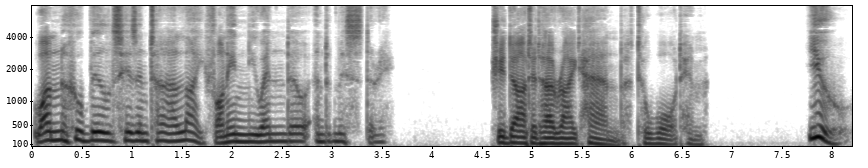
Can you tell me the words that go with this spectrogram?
one who builds his entire life on innuendo and mystery. She darted her right hand toward him. You!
